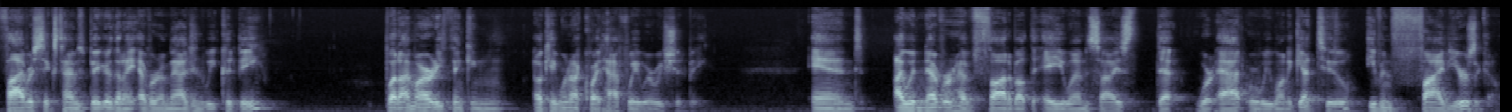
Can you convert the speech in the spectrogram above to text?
five or six times bigger than I ever imagined we could be. But I'm already thinking, okay, we're not quite halfway where we should be. And I would never have thought about the AUM size that we're at or we want to get to even five years ago.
